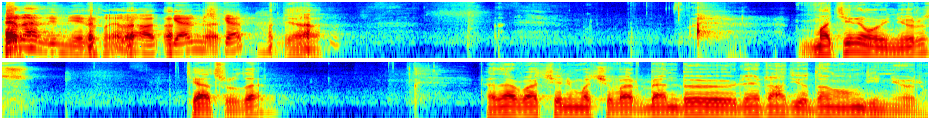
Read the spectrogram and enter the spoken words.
Hemen dinleyelim. Hemen gelmişken. ya. Matine oynuyoruz. Tiyatroda. Fenerbahçe'nin maçı var. Ben böyle radyodan onu dinliyorum.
